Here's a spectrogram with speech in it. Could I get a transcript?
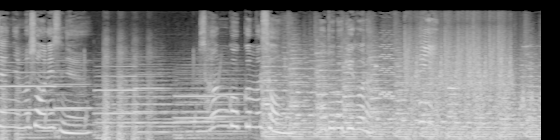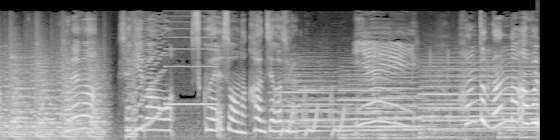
全に無双ですね。三国無双も驚きぐらい。これは石板を救えそうな感じがする。何の油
